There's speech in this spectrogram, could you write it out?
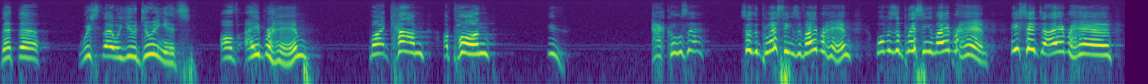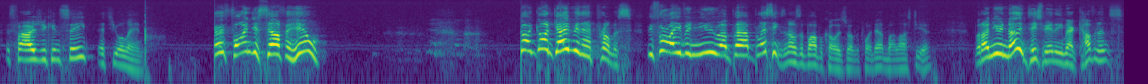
That the wish they were you doing it of Abraham might come upon you. How cool is that? So the blessings of Abraham, what was the blessing of Abraham? He said to Abraham, as far as you can see, that's your land. Go find yourself a hill. God, God gave me that promise before I even knew about blessings. And I was at Bible college, I to point out, my last year. But I knew nothing to teach me anything about covenants.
